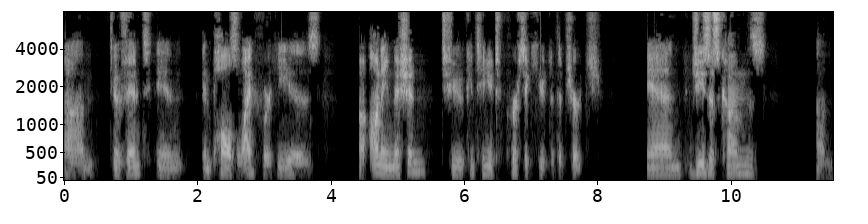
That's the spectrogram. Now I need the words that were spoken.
um, event in in Paul's life, where he is uh, on a mission to continue to persecute the church, and Jesus comes um,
